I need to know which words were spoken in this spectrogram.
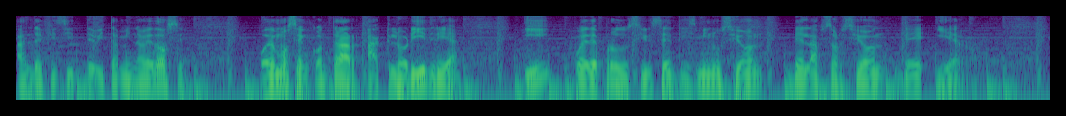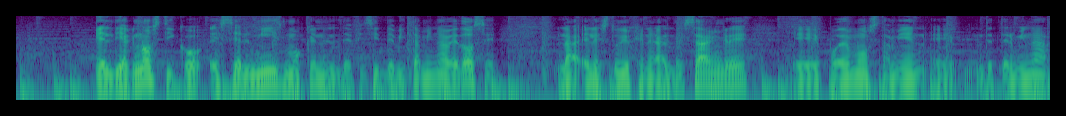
al déficit de vitamina B12. Podemos encontrar acloridria y puede producirse disminución de la absorción de hierro. El diagnóstico es el mismo que en el déficit de vitamina B12. el estudio general de sangre, eh, podemos también eh, determinar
